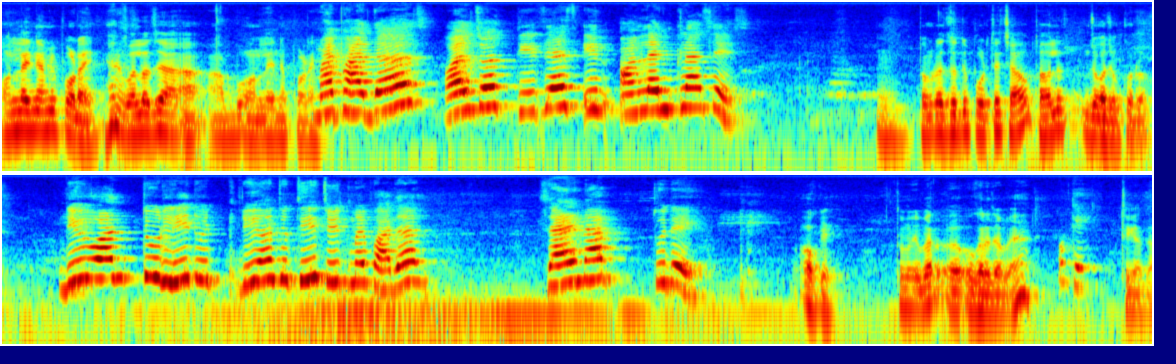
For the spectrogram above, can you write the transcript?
অনলাইনে আমি পড়াই। হ্যাঁ বলো যে আব্বু অনলাইনে পড়াই My father also teaches in online. হুম, তোমরা যদি পড়তে চাও তাহলে যোগাযোগ করো। Do you want to lead with? Do you want to teach with my father? Sign up today. ওকে তুমি এবার ও- ও যাবে হ্যাঁ? ওকে ঠিক আছে।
